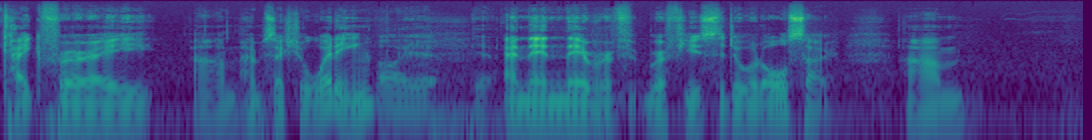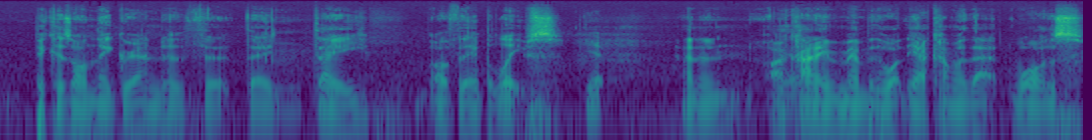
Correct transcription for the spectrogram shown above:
cake for a um, homosexual wedding, Oh yeah, yeah. and then they ref- refused to do it also, um, because on their ground of that they Mhm. they of their beliefs. Yep. And I Yeah. can't even remember what the outcome of that was.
